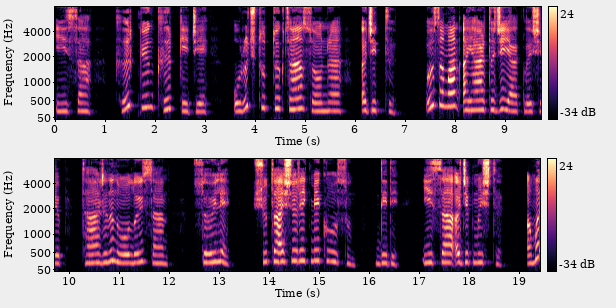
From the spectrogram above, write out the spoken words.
İsa 40 gün 40 gece oruç tuttuktan sonra acıktı. O zaman ayartıcı yaklaşıp Tanrı'nın oğluysan söyle şu taşlar ekmek olsun dedi. İsa acıkmıştı ama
